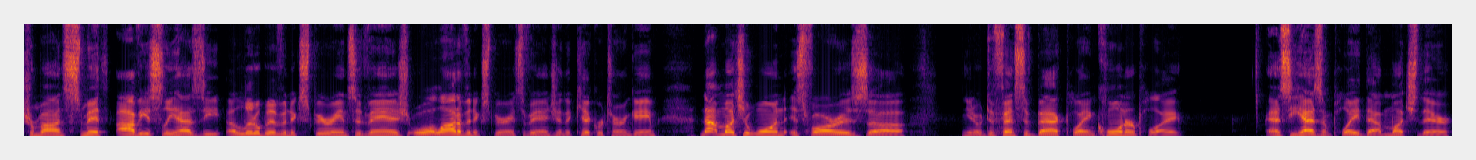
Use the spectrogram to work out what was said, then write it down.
Tremon Smith obviously has the a little bit of an experience advantage, or a lot of an experience advantage in the kick return game. Not much of one as far as uh, you know defensive back playing corner play, as he hasn't played that much there.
